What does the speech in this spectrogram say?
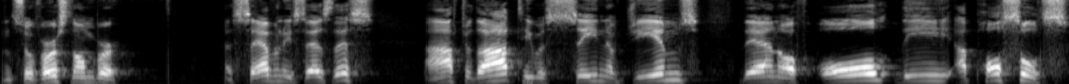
And so, verse number 7, he says this After that, he was seen of James, then of all the apostles.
